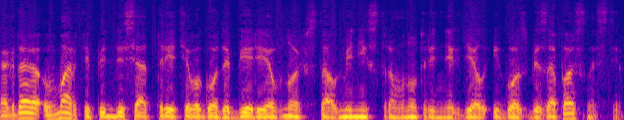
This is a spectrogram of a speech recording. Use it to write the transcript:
Когда в марте 1953 года Берия вновь стал министром внутренних дел и госбезопасности,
